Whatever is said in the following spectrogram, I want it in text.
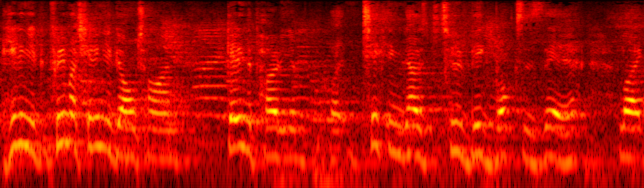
hitting your, pretty much hitting your goal time, getting the podium, like ticking those two big boxes there, like,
